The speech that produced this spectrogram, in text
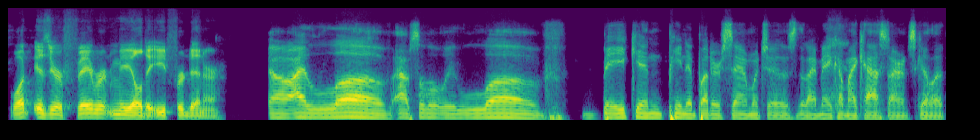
What is your favorite meal to eat for dinner? Oh, I love, absolutely love bacon peanut butter sandwiches that I make on my cast iron skillet.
